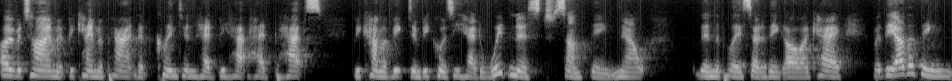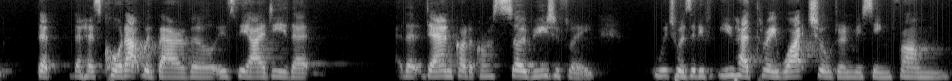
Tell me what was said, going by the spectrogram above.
over time, it became apparent that Clinton had beha- had perhaps become a victim because he had witnessed something. Now, then the police started to think, oh, okay. But the other thing that that has caught up with Bowraville is the idea that that Dan got across so beautifully which was that if you had three white children missing from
